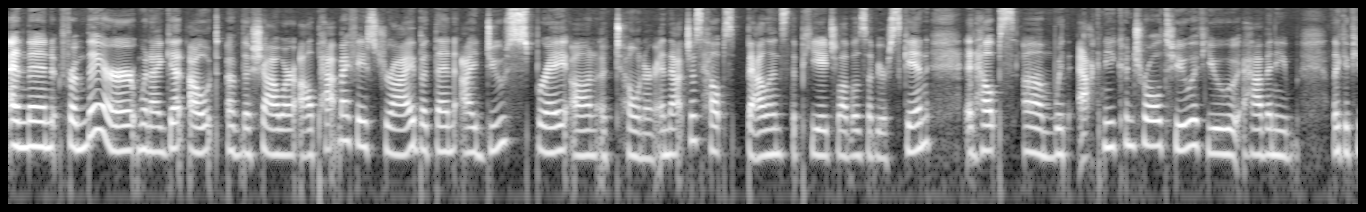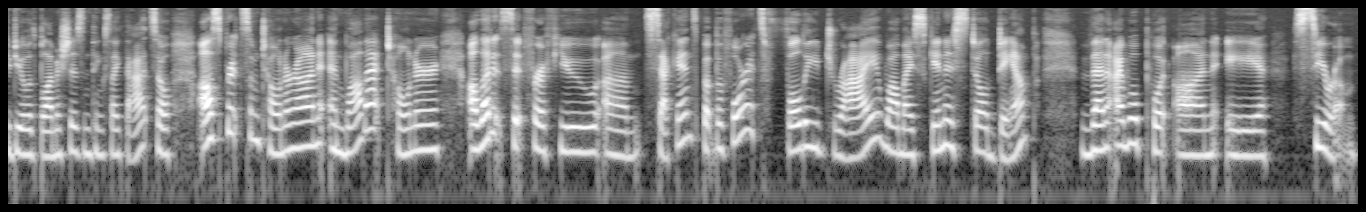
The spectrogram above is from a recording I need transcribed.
And then from there, when I get out of the shower, I'll pat my face dry, but then I do spray on a toner, and that just helps balance the pH levels of your skin. It helps um, with acne control too, if you have any, like if you deal with blemishes and things like that. So I'll spritz some toner on, and while that toner, I'll let it sit for a few um, seconds, but before it's fully dry, while my skin is still damp, then I will put on a serum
